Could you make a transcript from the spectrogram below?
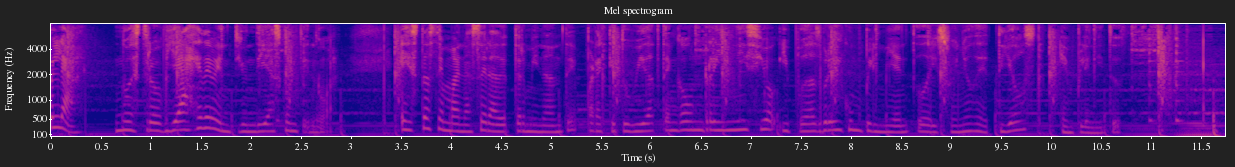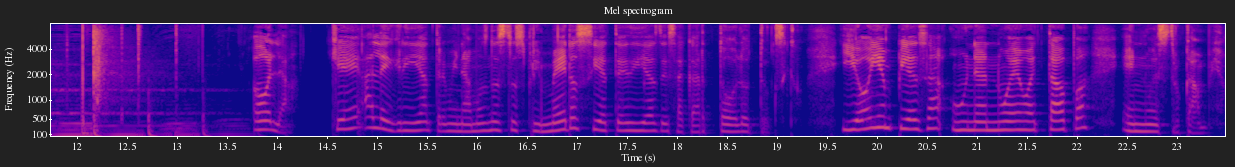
Hola, nuestro viaje de 21 días continúa. Esta semana será determinante para que tu vida tenga un reinicio y puedas ver el cumplimiento del sueño de Dios en plenitud. Hola, qué alegría terminamos nuestros primeros siete días de sacar todo lo tóxico. Y hoy empieza una nueva etapa en nuestro cambio.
